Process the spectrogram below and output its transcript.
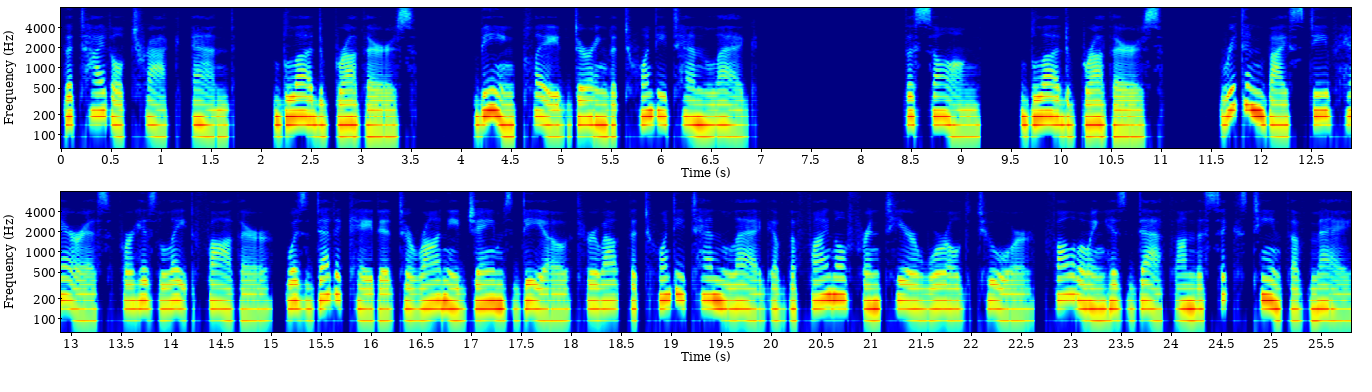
the title track, and Blood Brothers being played during the 2010 leg. The song, Blood Brothers, written by Steve Harris for his late father, was dedicated to Ronnie James Dio throughout the 2010 leg of the Final Frontier World Tour, following his death on 16 May.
